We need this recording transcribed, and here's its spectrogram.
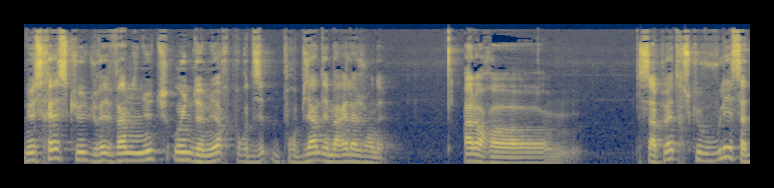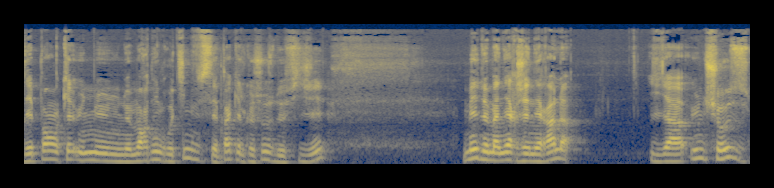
ne serait-ce que durer 20 minutes ou une demi-heure pour, pour bien démarrer la journée. Alors, euh, ça peut être ce que vous voulez, ça dépend. Une, une morning routine, c'est pas quelque chose de figé. Mais de manière générale, il y a une chose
